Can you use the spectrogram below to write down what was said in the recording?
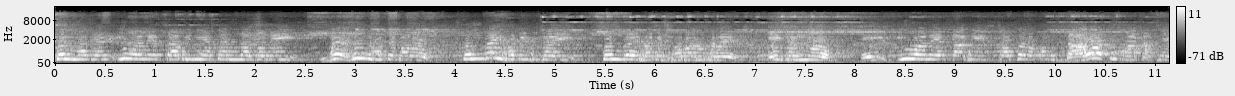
তোমাদের ইমানের দাবি নিয়ে তোমরা যদি মহিন হতে পারো, তোমরাই হবে বিজয়ী, তোমরাই হবে সবার উপরে। এই জন্য এই ইমানের দাবির যত রকম দাওয়াতি মাঠ আছে,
